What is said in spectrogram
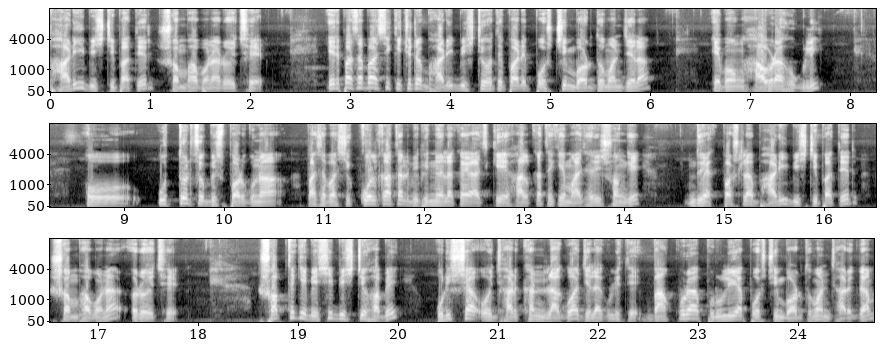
ভারী বৃষ্টিপাতের সম্ভাবনা রয়েছে। এর পাশাপাশি কিছুটা ভারী বৃষ্টি হতে পারে পশ্চিম বর্ধমান জেলা এবং হাওড়া, হুগলি ও উত্তর চব্বিশ পরগনা, পাশাপাশি কলকাতার বিভিন্ন এলাকায় আজকে হালকা থেকে মাঝারির সঙ্গে দু এক পশলা ভারী বৃষ্টিপাতের সম্ভাবনা রয়েছে। সব থেকে বেশি বৃষ্টি হবে উড়িষ্যা ও ঝাড়খণ্ড লাগোয়া জেলাগুলিতে। বাঁকুড়া, পুরুলিয়া, পশ্চিম বর্ধমান, ঝাড়গ্রাম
